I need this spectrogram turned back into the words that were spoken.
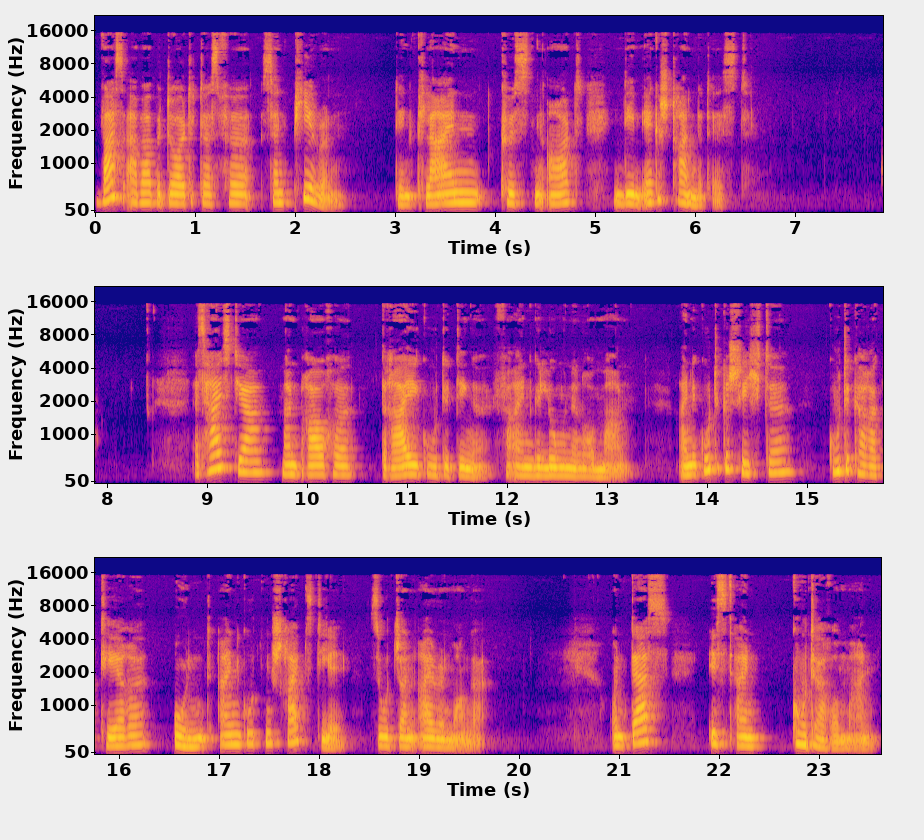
Was aber bedeutet das für St. Piran, den kleinen Küstenort, in dem er gestrandet ist? Es heißt ja, man brauche drei gute Dinge für einen gelungenen Roman. Eine gute Geschichte, gute Charaktere und einen guten Schreibstil, so John Ironmonger. Und das ist ein guter Roman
